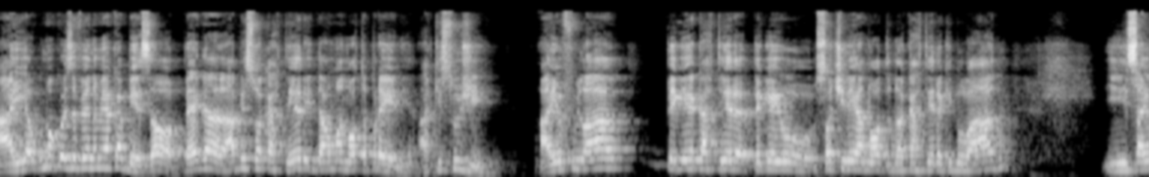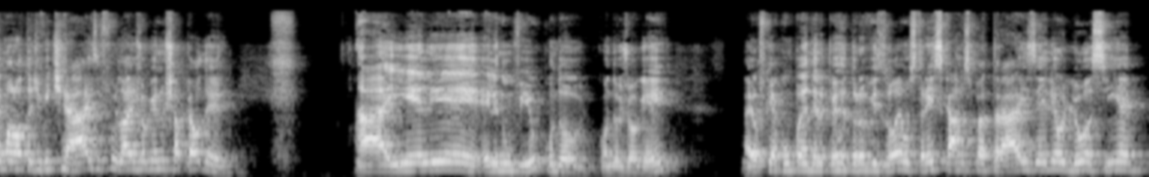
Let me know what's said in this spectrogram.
Aí alguma coisa veio na minha cabeça, ó, pega, abre sua carteira e dá uma nota para ele. Aqui surgi. Aí eu fui lá, peguei a carteira, peguei o, só tirei a nota da carteira aqui do lado e saiu uma nota de 20 reais e fui lá e joguei no chapéu dele. Aí ele, ele não viu quando eu, quando eu joguei. Aí eu fiquei acompanhando ele pelo retrovisor, uns três carros para trás, ele olhou assim, aí,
